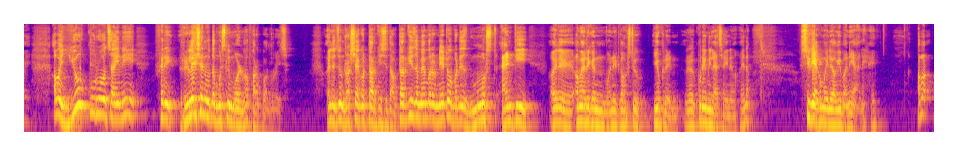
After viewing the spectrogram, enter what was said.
है अब यो कुरो चाहिँ नि फेरि रिलेसन विथ द मुस्लिम वर्ल्डमा फरक पर्दो रहेछ। अहिले जुन रसियाको टर्कीसित अब Turkey is a member of NATO but is most anti अहिले American when it comes to Ukraine कुरै मिला छैन होइन? सिरियाको मैले अघि भनिहालेँ है? अब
